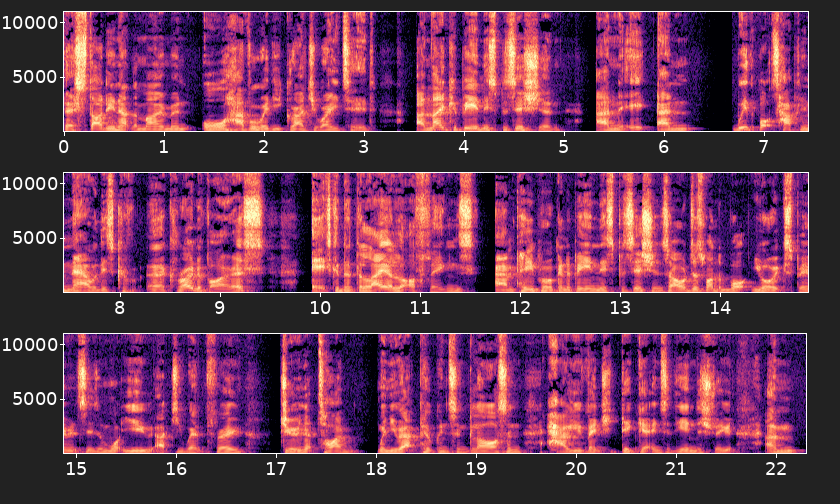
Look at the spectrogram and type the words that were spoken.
they're studying at the moment or have already graduated, and they could be in this position. And it, and with what's happening now with this uh, coronavirus, it's going to delay a lot of things, and people are going to be in this position. So I just wonder what your experience is and what you actually went through during that time when you were at Pilkington Glass and how you eventually did get into the industry. Um,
